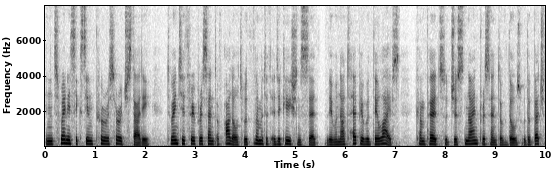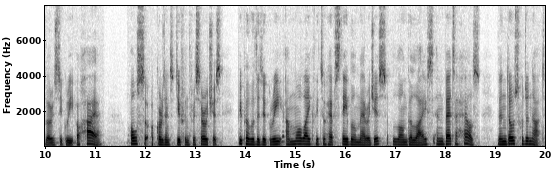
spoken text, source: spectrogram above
In a 2016 Pew Research study, 23% of adults with limited education said they were not happy with their lives, compared to just 9% of those with a bachelor's degree or higher. Also, according to different researchers, people with a degree are more likely to have stable marriages, longer lives, and better health than those who do not,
